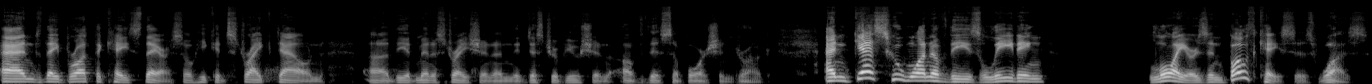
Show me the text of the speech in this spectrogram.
and they brought the case there so he could strike down uh, the administration and the distribution of this abortion drug. And guess who one of these leading lawyers in both cases was?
